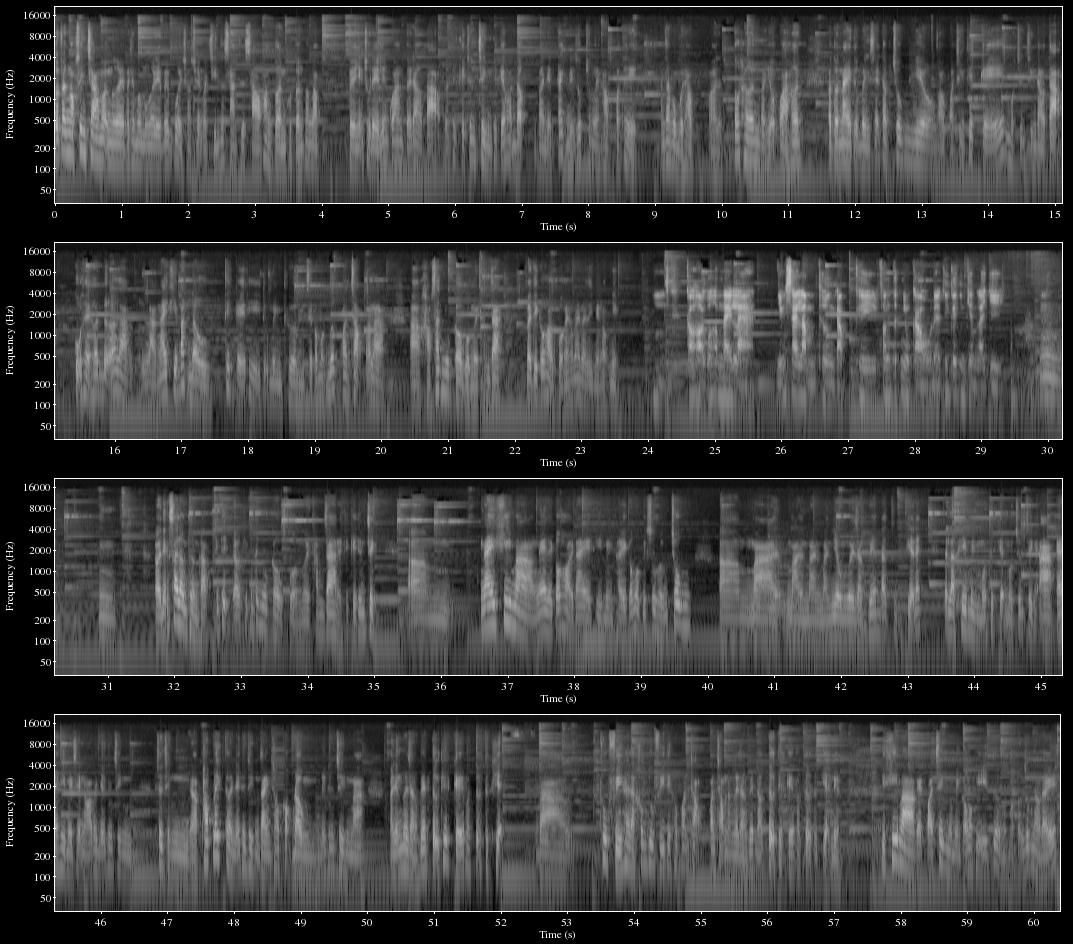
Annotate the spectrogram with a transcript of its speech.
Tuấn và Ngọc xin chào mọi người và chào mừng mọi người đến với buổi trò chuyện vào 9 giờ sáng thứ sáu hàng tuần của Tuấn và Ngọc về những chủ đề liên quan tới đào tạo, tới thiết kế chương trình, thiết kế hoạt động và những cách để giúp cho người học có thể tham gia vào buổi học ờ, tốt hơn và hiệu quả hơn. Và tuần này tụi mình sẽ tập trung nhiều vào quá trình thiết kế một chương trình đào tạo. Cụ thể hơn nữa là là ngay khi bắt đầu thiết kế thì tụi mình thường sẽ có một bước quan trọng đó là à, khảo sát nhu cầu của người tham gia. Vậy thì câu hỏi của ngày hôm nay là gì nhỉ Ngọc nhỉ? Ừ. Câu hỏi của hôm nay là những sai lầm thường gặp khi phân tích nhu cầu để thiết kế chương trình là gì? Ừ. Ừ. Ờ, những sai lầm thường gặp khi, thích, ờ, khi phân tích nhu cầu của người tham gia để thiết kế chương trình. À, ngay khi mà nghe thấy câu hỏi này thì mình thấy có một cái xu hướng chung à, mà mà mà mà nhiều người giảng viên đã thực hiện đấy. Đấy là khi mình muốn thực hiện một chương trình à cái này thì mình sẽ nói về những chương trình chương trình public là những chương trình dành cho cộng đồng, những chương trình mà mà những người giảng viên tự thiết kế và tự thực hiện và thu phí hay là không thu phí thì không quan trọng quan trọng là người giảng viên đó tự thiết kế và tự thực hiện được thì khi mà cái quá trình mà mình có một cái ý tưởng một nội dung nào đấy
